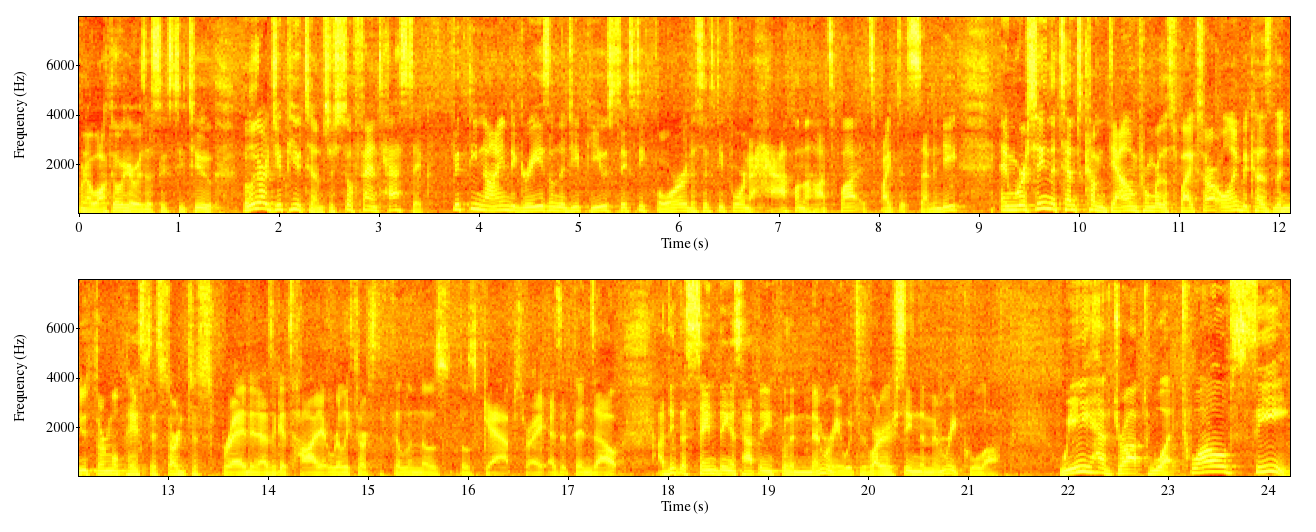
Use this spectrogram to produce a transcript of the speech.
When I walked over here, was at 62. But look at our GPU temps, they're still fantastic. 59 degrees on the GPU, 64 to 64 and a half on the hotspot. It spiked at 70. And we're seeing the temps come down from where the spikes are only because the new thermal paste has started to spread. And as it gets hot, it really starts to fill in those, those gaps, right? As it thins out. I think the same thing is happening for the memory, which is why we're seeing the memory cool off. We have dropped what? 12C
